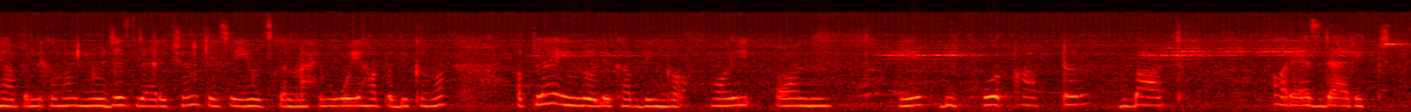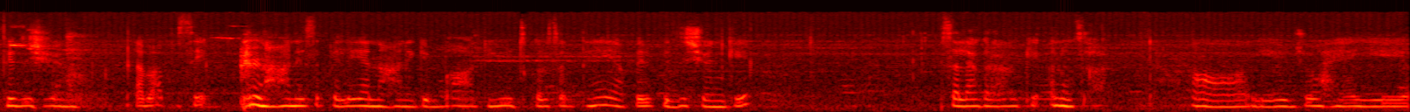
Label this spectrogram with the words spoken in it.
यहाँ पर लिखा हुआ यूजेस डायरेक्शन कैसे यूज़ करना है? वो यहाँ पर लिखा हुआ अप्लाई इंदोले का Bhringa oil on head before after bath और एज डायरेक्ट फिजिशियन मतलब आप इसे नहाने से पहले या नहाने के बाद यूज़ कर सकते हैं या फिर फिजिशियन के सलाहकार के अनुसार। आ, ये जो है ये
